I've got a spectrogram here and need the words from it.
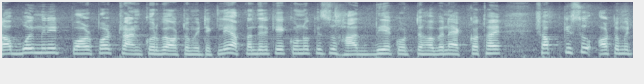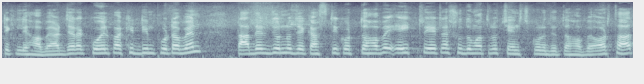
নব্বই মিনিট পর পর ট্রান করবে অটোমেটিকলি আপনাদেরকে কোনো কিছু হাত দিয়ে করতে হবে না, এক কথায় সব কিছু অটোমেটিকলি হবে। আর যারা কোয়েল পাখির ডিম ফুটাবেন, তাদের জন্য যে কাজটি করতে হবে, এই ট্রেটা শুধুমাত্র চেঞ্জ করে দিতে হবে। অর্থাৎ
